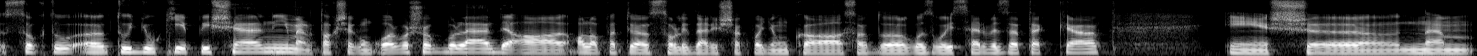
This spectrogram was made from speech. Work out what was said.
szoktu, tudjuk képviselni, mert a tagságunk orvosokból áll, de a, alapvetően szolidárisak vagyunk a szakdolgozói szervezetekkel, és nem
